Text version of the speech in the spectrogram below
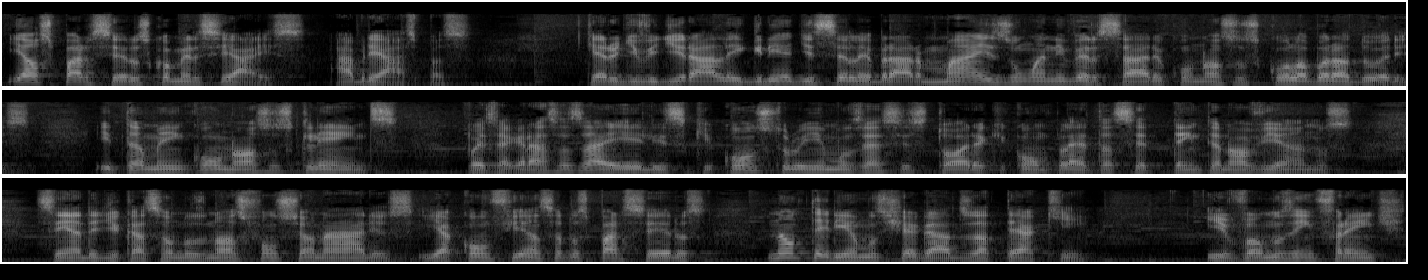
e aos parceiros comerciais. Quero dividir a alegria de celebrar mais um aniversário com nossos colaboradores e também com nossos clientes, pois é graças a eles que construímos essa história que completa 79 anos. Sem a dedicação dos nossos funcionários e a confiança dos parceiros, não teríamos chegado até aqui e vamos em frente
